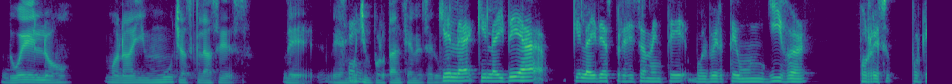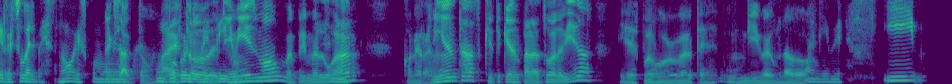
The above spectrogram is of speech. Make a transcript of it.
duelo, bueno, hay muchas clases de, mucha importancia en el ser humano. Que la, que la, idea, que la idea es precisamente volverte un giver por, porque resuelves, ¿no? Es como Exacto, maestro de ti mismo en primer lugar, con herramientas que te quedan para toda la vida y después volverte un giver, un dador. Un giver. Y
